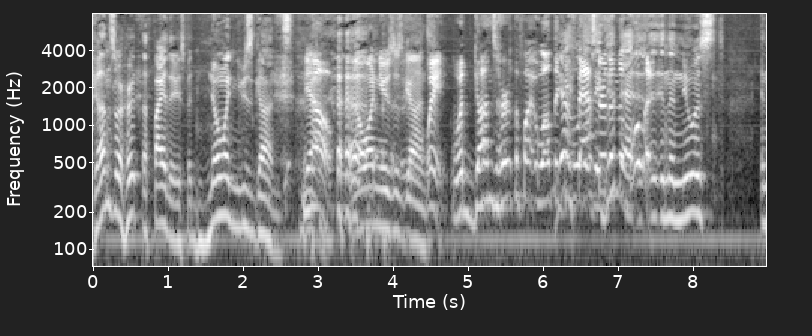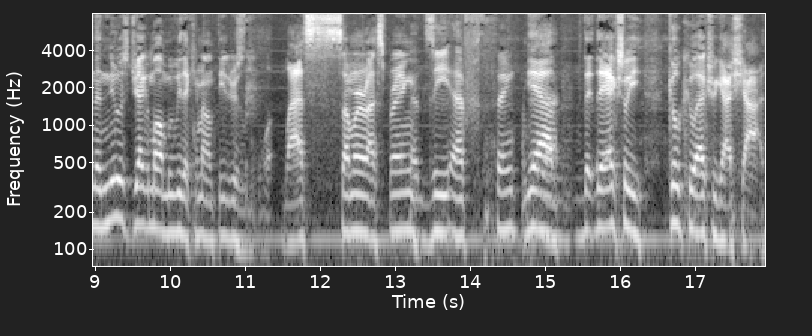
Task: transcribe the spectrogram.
Guns will hurt the fighters, but no one used guns. No. no one uses guns. Wait, would guns hurt the fight? Well, they'd be well, they faster did than the that bullet. in the newest in the newest Dragon Ball movie that came out in theaters last summer, last spring. That ZF thing. Yeah, They, they actually Goku actually got shot.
